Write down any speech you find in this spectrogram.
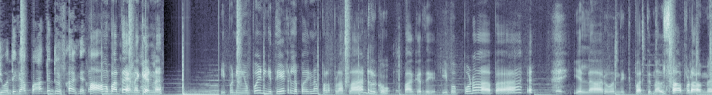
Jyothika பார்த்துட்டு இருப்பாங்க. அவங்க பார்த்தா எனக்கு என்ன? இப்போ நீங்கள் போய் நீங்கள் தேட்டரில் பார்த்தீங்கன்னா பல பலான் இருக்கும் பார்க்கறதுக்கு. இப்போ போனால் அப்போ எல்லாரும் வந்து பத்து நாள் சாப்பிடாம.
